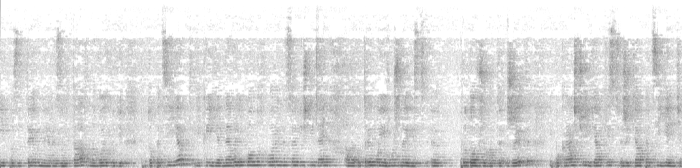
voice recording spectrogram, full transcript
і позитивний результат на виході. Тобто пацієнт, який є невиліковно хворий на сьогоднішній день, але отримує можливість е, продовжувати жити і покращує якість життя пацієнтів.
